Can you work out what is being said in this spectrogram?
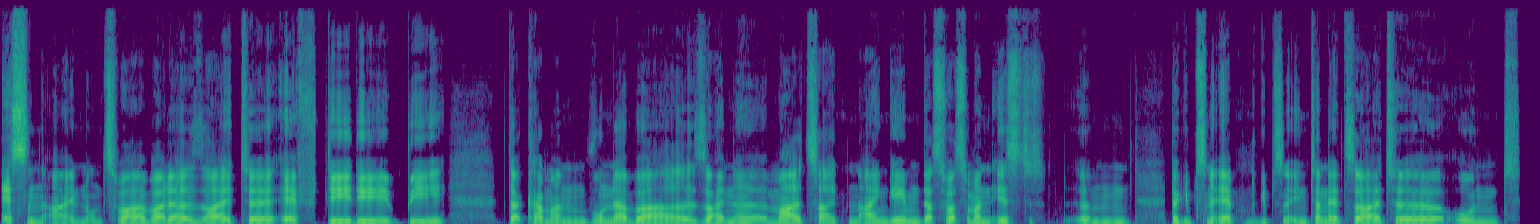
Essen ein und zwar bei der Seite FDDB. Da kann man wunderbar seine Mahlzeiten eingeben, das, was man isst. Ähm, da gibt es eine App, da gibt es eine Internetseite und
